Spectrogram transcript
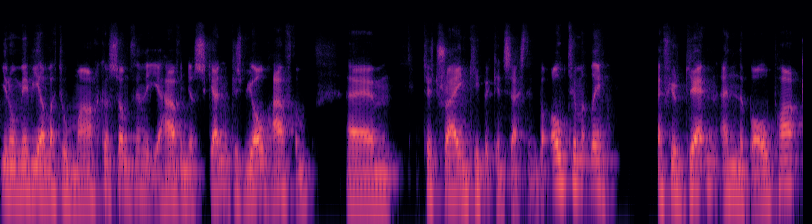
you know, maybe a little mark or something that you have in your skin, because we all have them, um, to try and keep it consistent. But ultimately, if you're getting in the ballpark,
